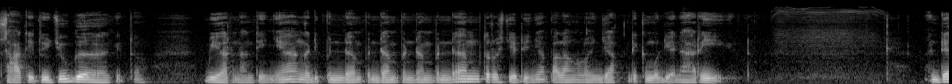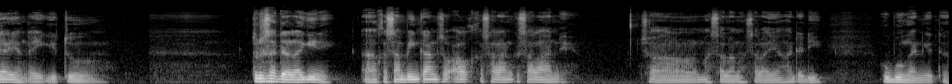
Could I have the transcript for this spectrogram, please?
saat itu juga gitu. Biar nantinya nggak dipendam pendam pendam pendam terus jadinya palang lonjak di kemudian hari gitu. ada yang kayak gitu. Terus ada lagi nih uh, kesampingkan soal kesalahan-kesalahan deh. Soal masalah-masalah yang ada di hubungan gitu.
